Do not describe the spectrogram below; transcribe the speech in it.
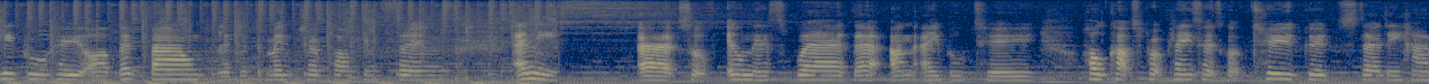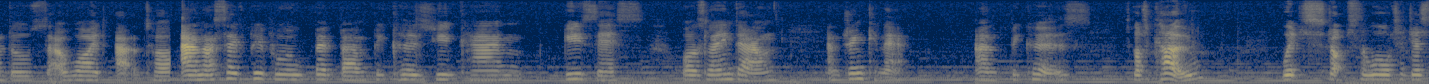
people who are bedbound, live with dementia, Parkinson's, any uh, sort of illness where they're unable to hold cups properly so it's got two good sturdy handles that are wide at the top and I say for people bedbound because you can use this whilst laying down and drinking it and because It's got a cone which stops the water just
